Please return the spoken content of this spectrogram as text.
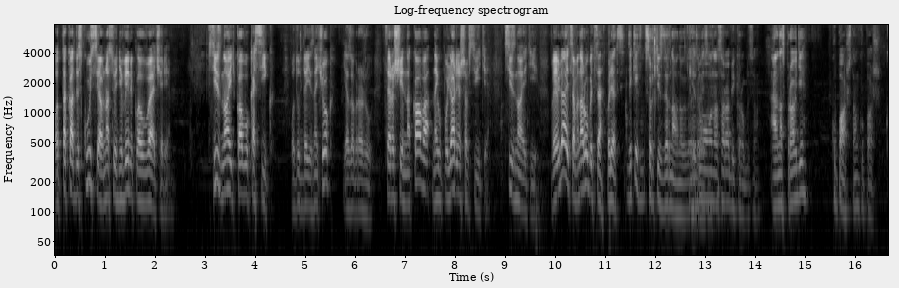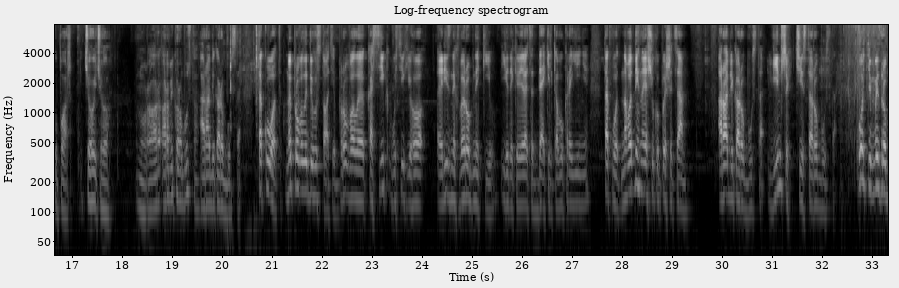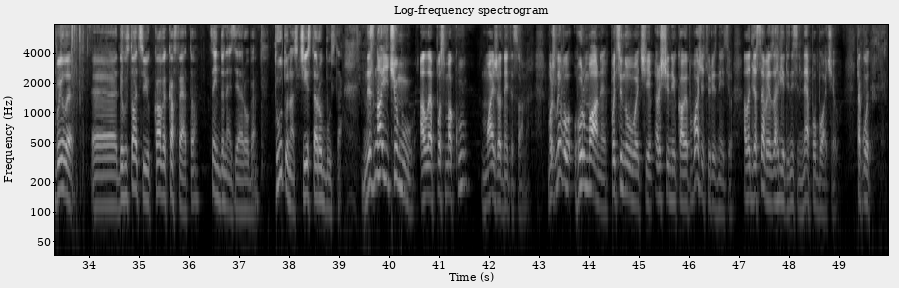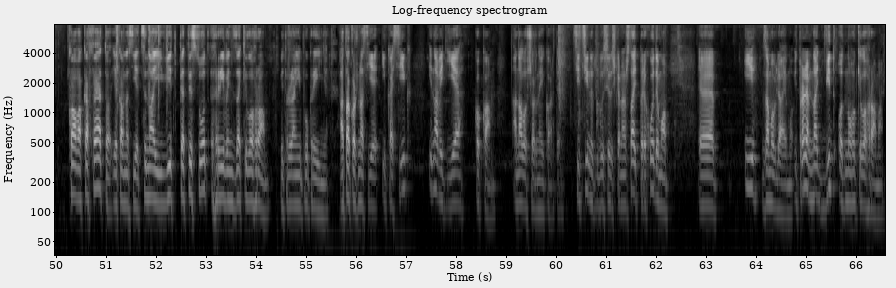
От така дискусія у нас сьогодні виникла ввечері. Всі знають каву Касік. Отут де є значок, я зображу. Це розчинна кава, найпопулярніша в світі. Всі знають її. Виявляється, вона робиться. Олег, з яких сортів зерна вона Я думав, вона з арабіки робиться. А насправді Купаж, там купаж. купаж. Чого і чого? Ну, ар- арабіка робуста. Арабіка робуста. Так от, ми провели дегустацію, пробували касік в усіх його різних виробників. Їх таки виявляється декілька в Україні. Так от, на одних на ящику пишеться арабіка робуста, в інших чиста робуста. Потім ми зробили е, дегустацію кави кафето. Це Індонезія робить. Тут у нас чиста робуста. Не знаю чому, але по смаку майже одне й те саме. Можливо, гурмани, поціновувачі розчинної кави побачать цю різницю, але для себе я взагалі різниці не побачив. Так от, кава кафето, яка в нас є, ціна її від 500 гривень за кілограм, відправляємо по Україні. А також в нас є і касік, і навіть є кокам, аналог чорної карти. Ці ціни тут буде на наш сайт. Переходимо е, і замовляємо. Відправляємо навіть від 1 кілограма.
